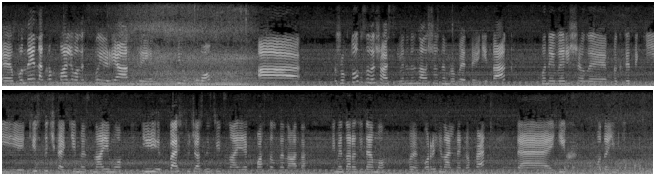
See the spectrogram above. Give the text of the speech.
Е, вони накрахмалювали свої ряси білком, а жовток залишався, вони не знали, що з ним робити. І так вони вирішили пекти такі тістечка, які ми знаємо, і весь сучасний світ знає як пастелдената. І ми зараз йдемо в оригінальне кафе, де їх подають.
